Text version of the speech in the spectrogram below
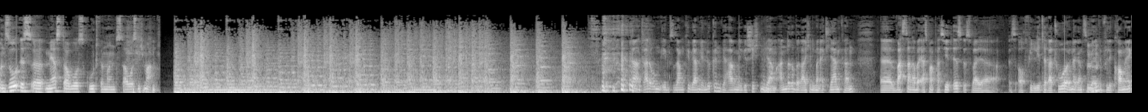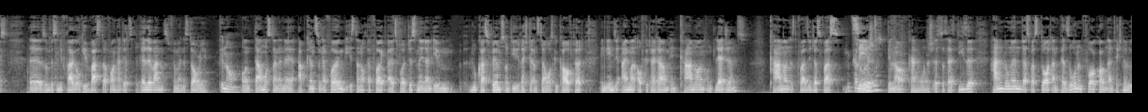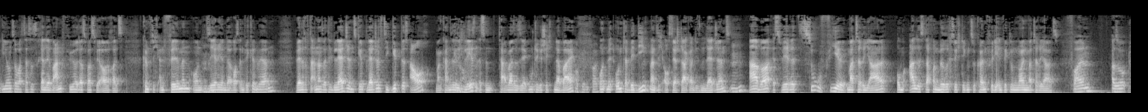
Und so ist äh, mehr Star Wars gut, wenn man Star Wars nicht mag. Ja, gerade um eben zu sagen, okay, wir haben hier Lücken, wir haben hier Geschichten, wir Genau. haben andere Bereiche, die man erklären kann. Äh, was dann aber erstmal passiert ist, ist, weil ja es auch viel Literatur in der ganzen Mhm. Welt gibt, viele Comics, äh, so ein bisschen die Frage, okay, was davon hat jetzt Relevanz für meine Story? Genau. Und da muss dann eine Abgrenzung erfolgen, die ist dann auch erfolgt, als Walt Disney dann eben Lucasfilms und die Rechte an Star Wars gekauft hat, indem sie einmal aufgeteilt haben in Kanon und Legends. Kanon ist quasi das, was Kanonisch zählt, ist? genau, kanonisch ist. Das heißt, diese Handlungen, das, was dort an Personen vorkommt, an Technologie und sowas, das ist relevant für das, was wir auch als künftig an Filmen und Mhm. Serien daraus entwickeln werden. Während es auf der anderen Seite die Legends gibt, Legends, die gibt es auch, man kann sie Genau. sich lesen, es sind teilweise sehr gute Geschichten dabei. Auf jeden Fall. Und mitunter bedient man sich auch sehr stark an diesen Legends, Mhm. aber es wäre zu viel Material, um alles davon berücksichtigen zu können für die Entwicklung neuen Materials. Vor allem, also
